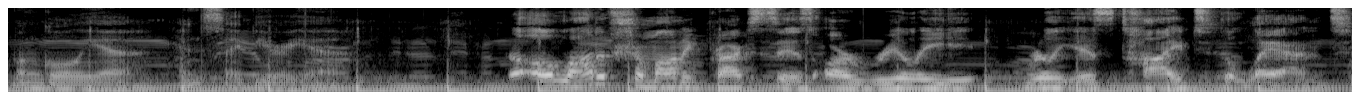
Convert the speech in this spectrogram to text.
Mongolia, and Siberia. A lot of shamanic practices are really, really is tied to the land.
